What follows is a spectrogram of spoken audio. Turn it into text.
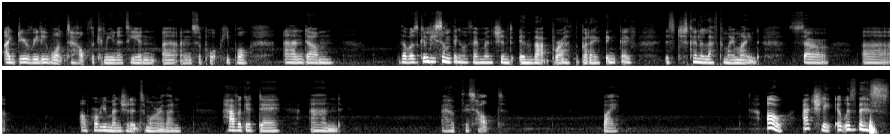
I do really want to help the community and uh, and support people. And um, there was going to be something else I mentioned in that breath, but I think I've it's just kind of left my mind. So uh, I'll probably mention it tomorrow. Then have a good day, and I hope this helped. Bye. Oh, actually, it was this.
